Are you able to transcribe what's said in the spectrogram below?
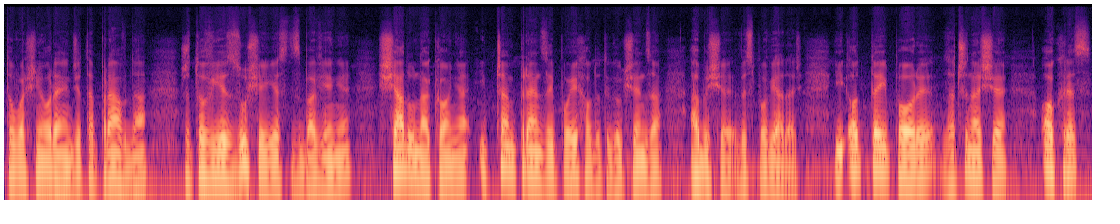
to właśnie orędzie, ta prawda, że to w Jezusie jest zbawienie, siadł na konia i czym prędzej pojechał do tego księdza, aby się wyspowiadać. I od tej pory zaczyna się okres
